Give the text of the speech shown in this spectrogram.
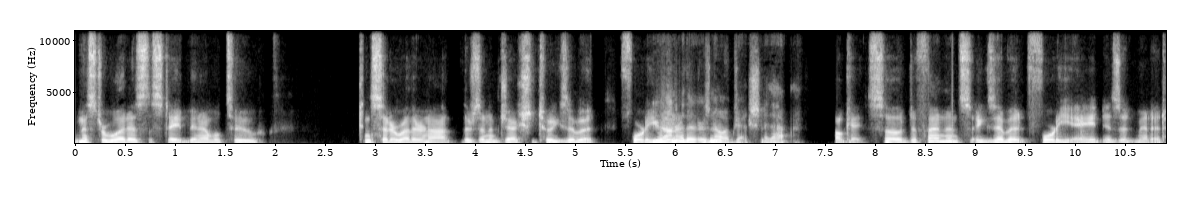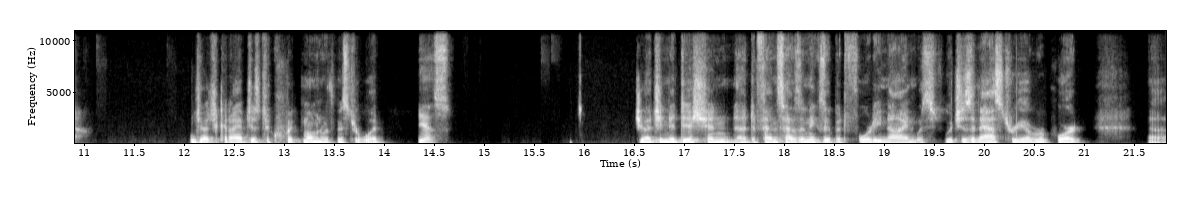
Mr. Wood, has the state been able to consider whether or not there's an objection to Exhibit 40? Your Honor, there is no objection to that. Okay, so defendant's Exhibit 48 is admitted. Judge, could I have just a quick moment with Mr. Wood? Yes, Judge, in addition, uh, defense has an Exhibit 49, which, which is an Astrea report. Uh,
